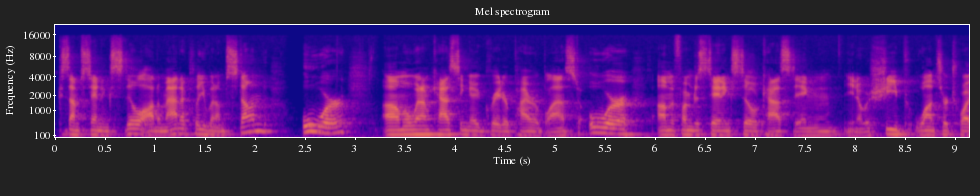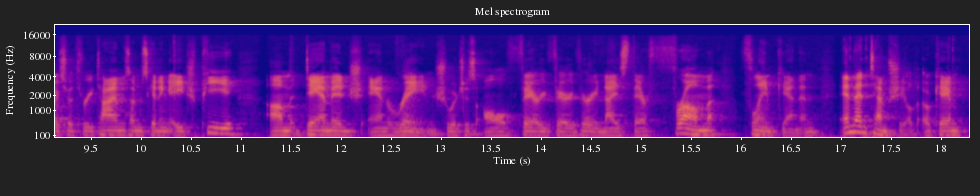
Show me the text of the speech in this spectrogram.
because I'm standing still automatically when I'm stunned, or um, when I'm casting a greater pyroblast, or um, if I'm just standing still casting, you know, a sheep once or twice or three times, I'm just getting HP, um, damage, and range, which is all very, very, very nice there from Flame Cannon. And then Temp Shield, okay?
